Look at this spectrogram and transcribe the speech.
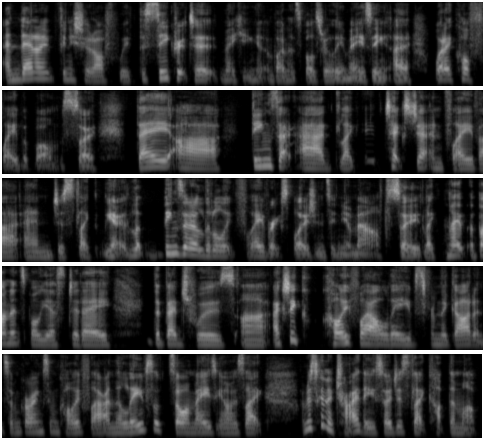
And then I finish it off with the secret to making abundance bowls really amazing, uh, what I call flavor bombs. So they are things that add like texture and flavor and just like you know things that are little like flavor explosions in your mouth so like my abundance bowl yesterday the veg was uh, actually cauliflower leaves from the garden so i'm growing some cauliflower and the leaves looked so amazing i was like i'm just going to try these so i just like cut them up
